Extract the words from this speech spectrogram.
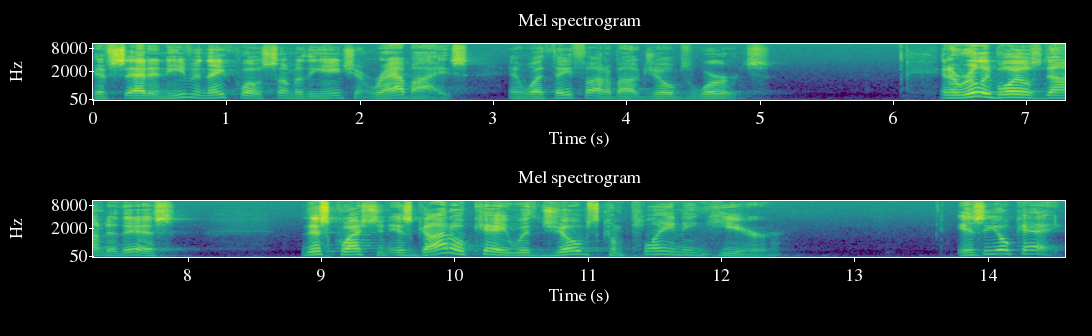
have said, and even they quote some of the ancient rabbis and what they thought about Job's words. And it really boils down to this this question Is God okay with Job's complaining here? Is he okay?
